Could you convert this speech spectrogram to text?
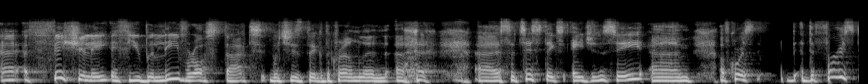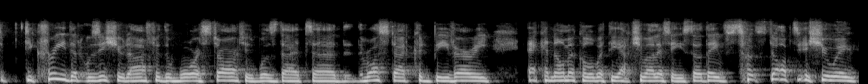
Uh, officially, if you believe Rosstat, which is the, the Kremlin uh, uh, statistics agency, um, of course, the first decree that was issued after the war started was that uh, the, Rosstat could be very economical with the actuality. So they've stopped issuing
